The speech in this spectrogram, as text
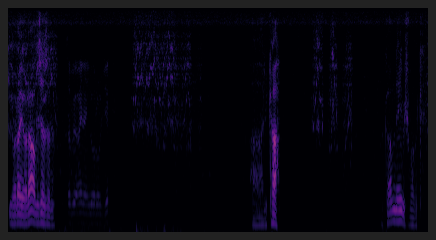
Yora yora alacağız onu. Tabii aynen yorulacak. Harika. Bakalım neymiş balık.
